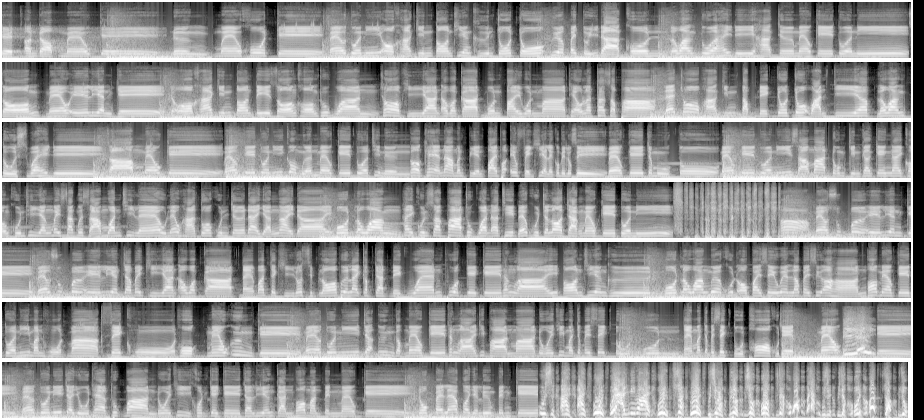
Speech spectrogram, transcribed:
เจ็ดอันดับแมวเกย์หนึ่งแมวโคตรเกย์แมวตัวนี้ออกหากินตอนเที่ยงคืนโจ๊ะโจ๊ะเพื่อไปตุ๋ยด่าคน ระวังตัวให้ดีหากเจอแมวเกย์ตัวนี้ 2. แมวเอเลี่ยนเกย์จะออกหากินตอนตีสองของทุกวัน ชอบขี่ยานอวกาศวนไปวนมาแถวรัฐสภา และชอบหากินตับเด็กโจโจะหวานเจี๊ยบ ระวังตูสไว้ให้ดี 3. แมวเกย์แมวเกย์ตัวนี้ก็เหมือนแมวเกย์ตัวที่หนึ่งก็แค่หน้ามันเปลี่ยนไปเพราะเอฟเฟกต์เฮียอะไรก็ไม่รู้ 4. แมวเกย์จมูกโต แมวเกย์ตัวนี้สามารถดมกลิ่นกางเกงในของคุณที่ยังไม่ซักเมื่อ 3 วันที่แล้ว แล้วหาตัวคุณเจอได้อย่างง่ายดายโปรดระวัง ให้คุณซักผ้าทุกวันอาทิตย์ แล้วคุณจะรอดจากแมวเกย์ตัวนี้ 5. แมวซูเปอร์เอเลี่ยนเกย์แมวซูเปอร์เอเลี่ยนจะไม่ขี่ยานอวกาศ แต่มันจะขี่รถสิบล้อเพื่อไล่กำจัดเด็กแว้นพวกเกย์ๆทั้งหลาย ตอนเที่ยงคืนโปรดระวังเมื่อคุณออกไปเซเว่นแล้วไปซื้ออาหาร เพราะแมวเกย์ตัวนี้มันโหดมากเซ็กโหด 6. แมวอึ้งเกย์แมวตัวนี้จะอึ้งกับแมวเกย์ทั้งหลายที่ผ่านมาโดยที่มันจะไม่เซ็กตูดคุณ แต่มันจะไปเซ็กตูดพ่อคุณเจ็ด แมวเกย์แมวตัวนี้จะอยู่แทบทุกบ้าน โดยที่คนเกย์จะเลี้ยงกัน เพราะมันเป็นแมวเกย์จบไปแล้วก็อย่าลืมเป็นเกย์อุ้ยไอ้ไอ้อุ้ยอุ้ยไอ้นี่มาไอ้อุ้ยอุ้ยอุ้ยอุ้ย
